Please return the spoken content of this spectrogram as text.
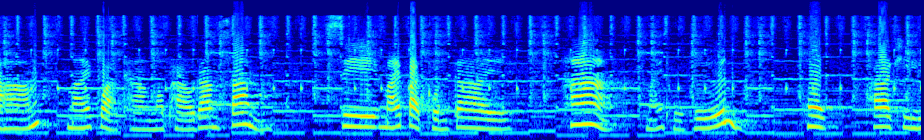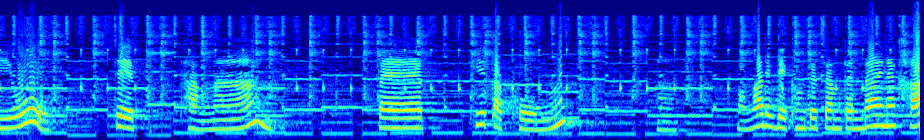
3. ไม้กวาดทางมะพร้าวด้ามสั้น 4. ไม้ปัดขนไก่ 5. ไม้ถูพื้น 6. ผ้าคีริ้ว 7. ถังน้ำ 8. ที่ตักผงหวังว่าเด็กๆคงจะจำกันได้นะคะ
